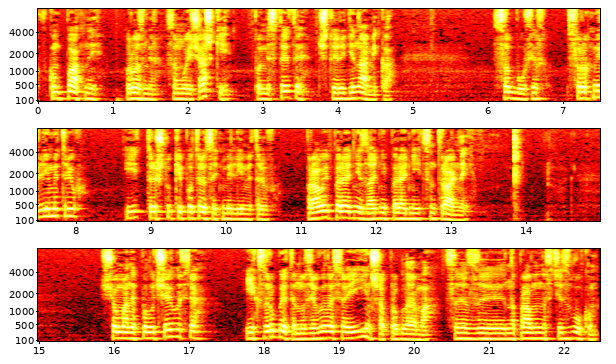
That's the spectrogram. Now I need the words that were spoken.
в компактний розмір самої чашки помістити 4 динаміка. Сабвуфер 40 мм і 3 штуки по 30 мм. Правий передній, задній передній і центральний. Що в мене вийшло? Їх зробити, але з'явилася і інша проблема. Це з направленості звуком.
